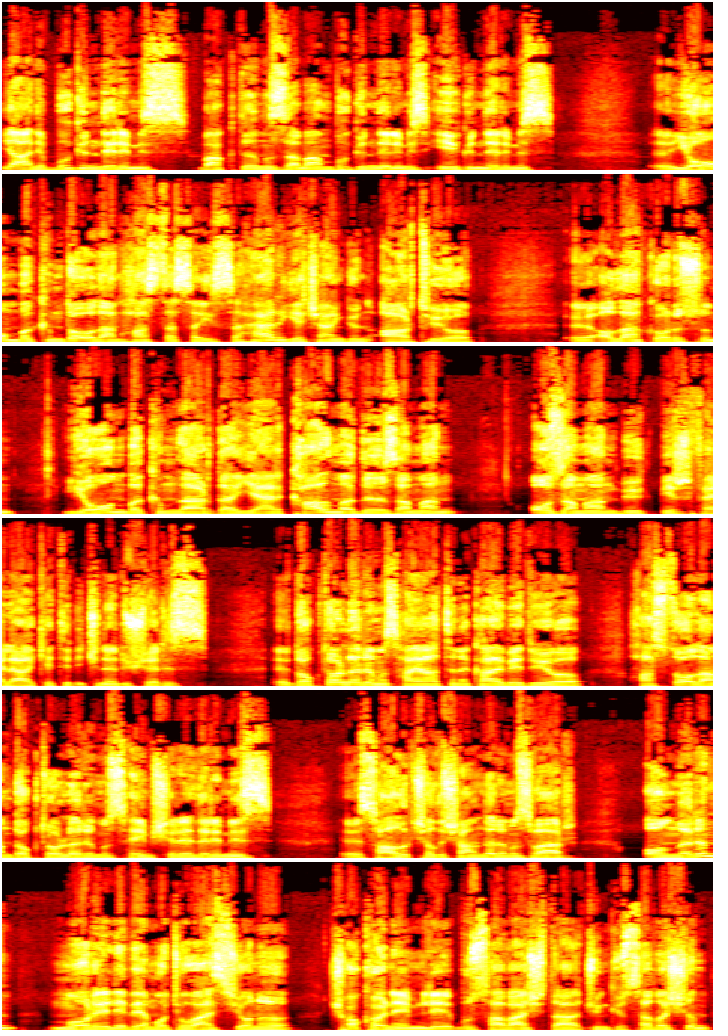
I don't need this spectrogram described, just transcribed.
Yani bugünlerimiz baktığımız zaman bugünlerimiz iyi günlerimiz. E, yoğun bakımda olan hasta sayısı her geçen gün artıyor. E, Allah korusun yoğun bakımlarda yer kalmadığı zaman o zaman büyük bir felaketin içine düşeriz. E, doktorlarımız hayatını kaybediyor. Hasta olan doktorlarımız, hemşirelerimiz, e, sağlık çalışanlarımız var. Onların morali ve motivasyonu çok önemli bu savaşta. Çünkü savaşın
